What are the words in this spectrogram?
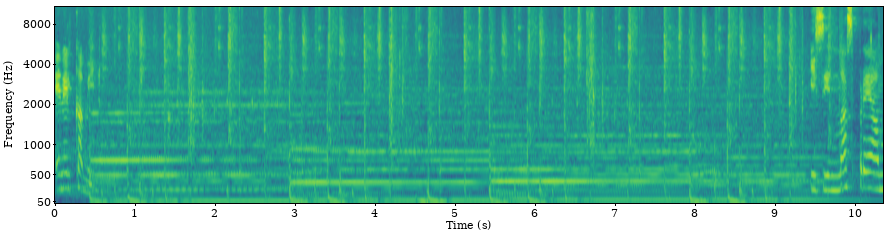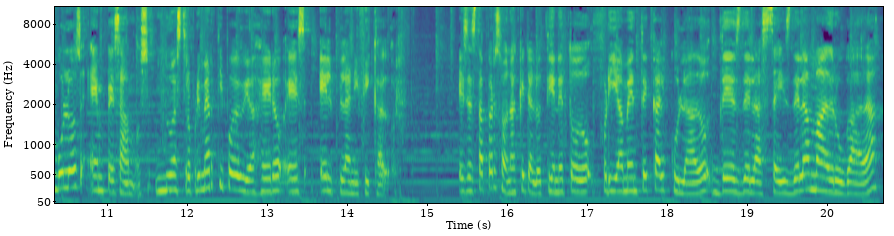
en el camino. Y sin más preámbulos, empezamos. Nuestro primer tipo de viajero es el planificador. Es esta persona que ya lo tiene todo fríamente calculado desde las 6 de la madrugada.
